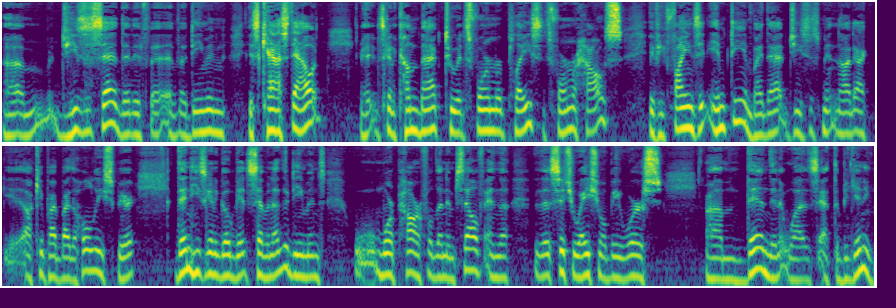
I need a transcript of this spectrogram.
Um, Jesus said that if a, if a demon is cast out, it's going to come back to its former place, its former house. If he finds it empty, and by that Jesus meant not occupied by the Holy Spirit, then he's going to go get seven other demons more powerful than himself, and the, the situation will be worse um, then than it was at the beginning.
